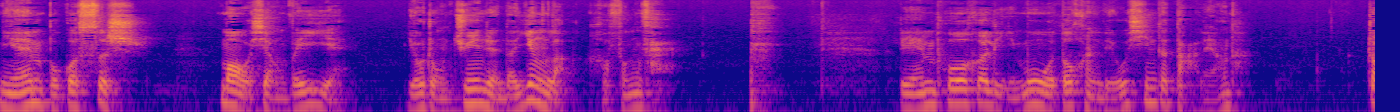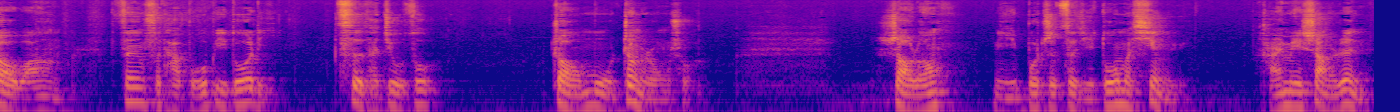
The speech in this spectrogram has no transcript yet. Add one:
年不过四十，貌相威严，有种军人的硬朗和风采。廉颇和李牧都很留心地打量他。赵王吩咐他不必多礼，赐他就坐。赵牧正容说：“少龙，你不知自己多么幸运，还没上任，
